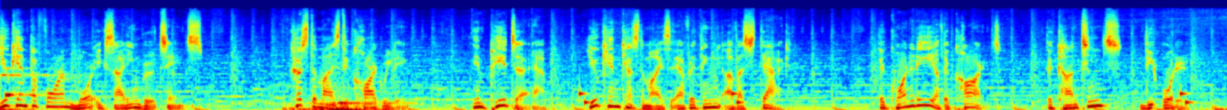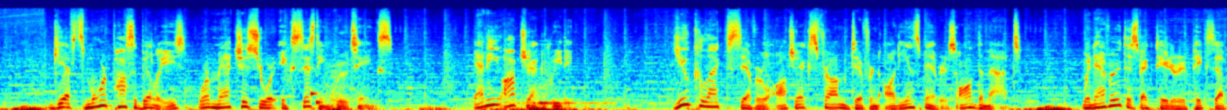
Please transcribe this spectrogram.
you can perform more exciting routines. Customize the card reading. In PITATA app, you can customize everything of a stack. The quantity of the cards, the contents, the order. Gives more possibilities or matches your existing routines. Any object reading. You collect several objects from different audience members on the mat. Whenever the spectator picks up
